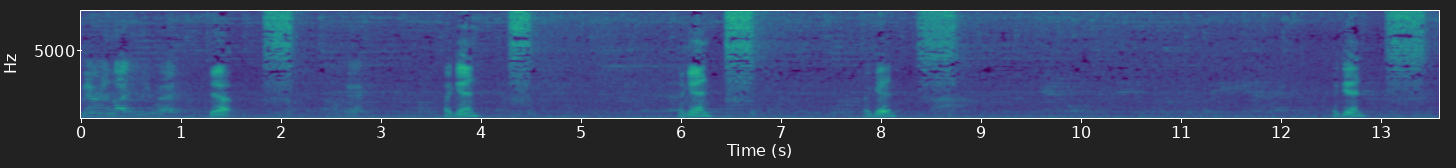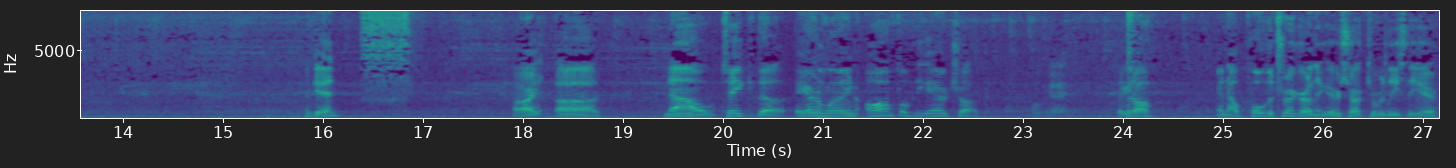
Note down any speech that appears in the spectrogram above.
Very lightly, right? Yeah. Okay. Again. Again. Again. Again. Again. All right. Uh, now take the airline off of the air chuck. Okay. Take it off. And now pull the trigger on the air chuck to release the air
